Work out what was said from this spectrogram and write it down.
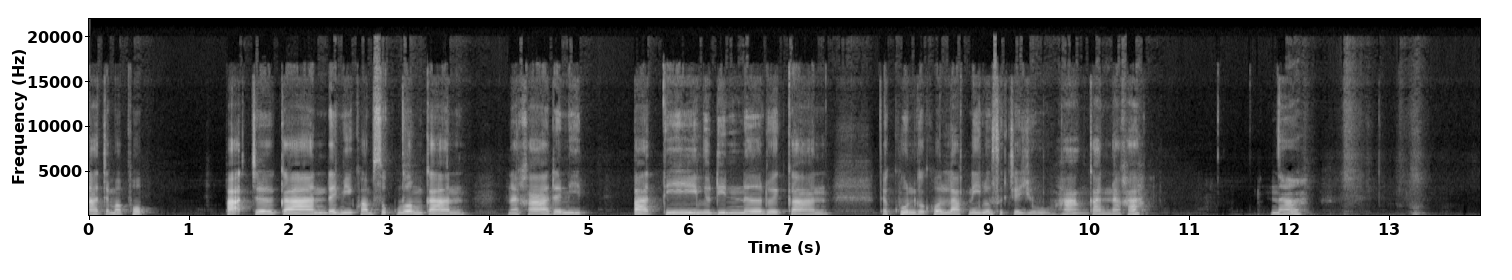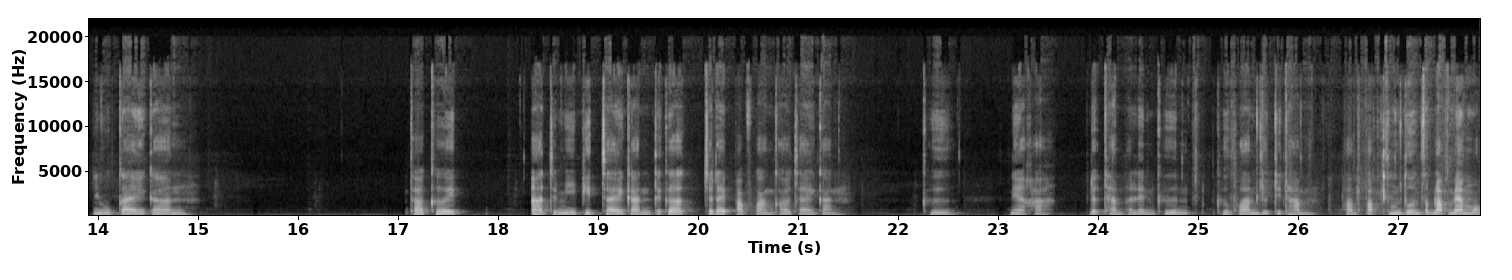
อาจจะมาพบปะเจอกัน ได้มีความสุขร่วมกันนะคะ ได้มีปาร์ตี้หรือดินเนอร์ด้วยกัน แต่คุณกับคนรักนี่รู้สึกจะอยู่ห่างกันนะคะ นะ อยู่ไกลกัน ถ้าเคยอาจจะมีผิดใจกัน แต่ก็จะได้ปรับความเข้าใจกัน คือเนี่ยค่ะ The Temperance ขึ้น คือความยุติธรรม ความปรับสมดุลสำหรับแม่หมอ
